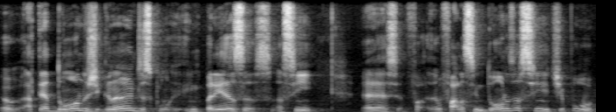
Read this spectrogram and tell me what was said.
eu, até donos de grandes empresas, assim, é, eu falo assim, donos assim, tipo,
